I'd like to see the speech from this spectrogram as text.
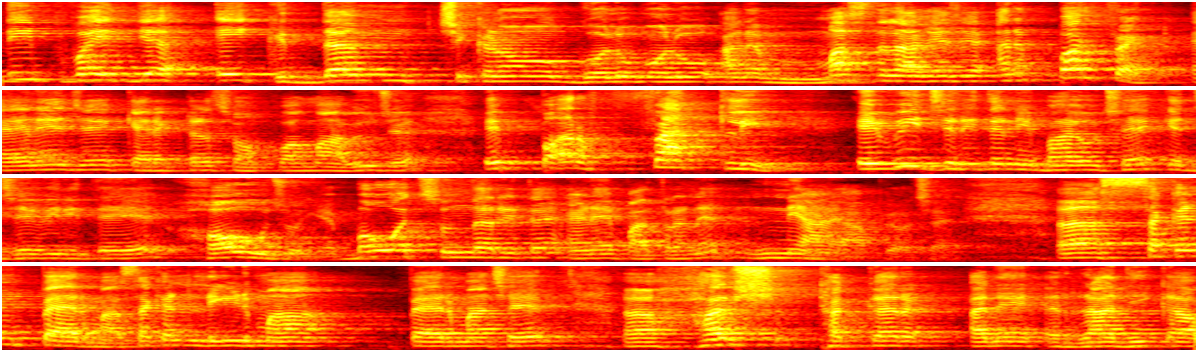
દીપ વૈદ્ય એકદમ ચીકણો ગોલું મોલું અને મસ્ત લાગે છે અને પરફેક્ટ એને જે કેરેક્ટર સોંપવામાં આવ્યું છે એ પરફેક્ટલી એવી જ રીતે નિભાયું છે કે જેવી રીતે એ હોવું જોઈએ. બહુ જ સુંદર રીતે એણે પાત્રને ન્યાય આપ્યો છે. સેકન્ડ પેરમાં સેકન્ડ લીડમાં પેરમાં છે હર્ષ ઠક્કર અને રાધિકા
